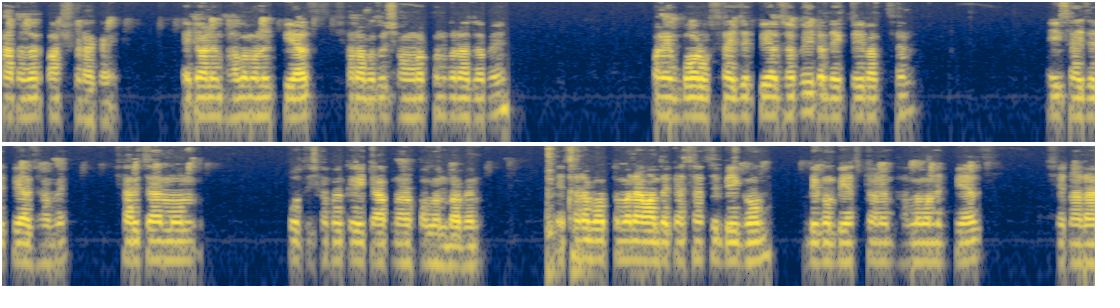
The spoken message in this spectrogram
সাত হাজার পাঁচশো টাকায়। এটা অনেক ভালো মানের পেঁয়াজ, সারা বছর সংরক্ষণ করা যাবে। অনেক বড় সাইজের পেঁয়াজ হবে, এটা দেখতেই পাচ্ছেন। এই সাইজের পেঁয়াজ হবে। সাড়ে চার মন প্রতি শতকে এটা আপনারা ফলন পাবেন। এছাড়া বর্তমানে আমাদের কাছে আছে বেগম। বেগম পেঁয়াজটা অনেক ভালো মানের পেঁয়াজ। সেটারা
